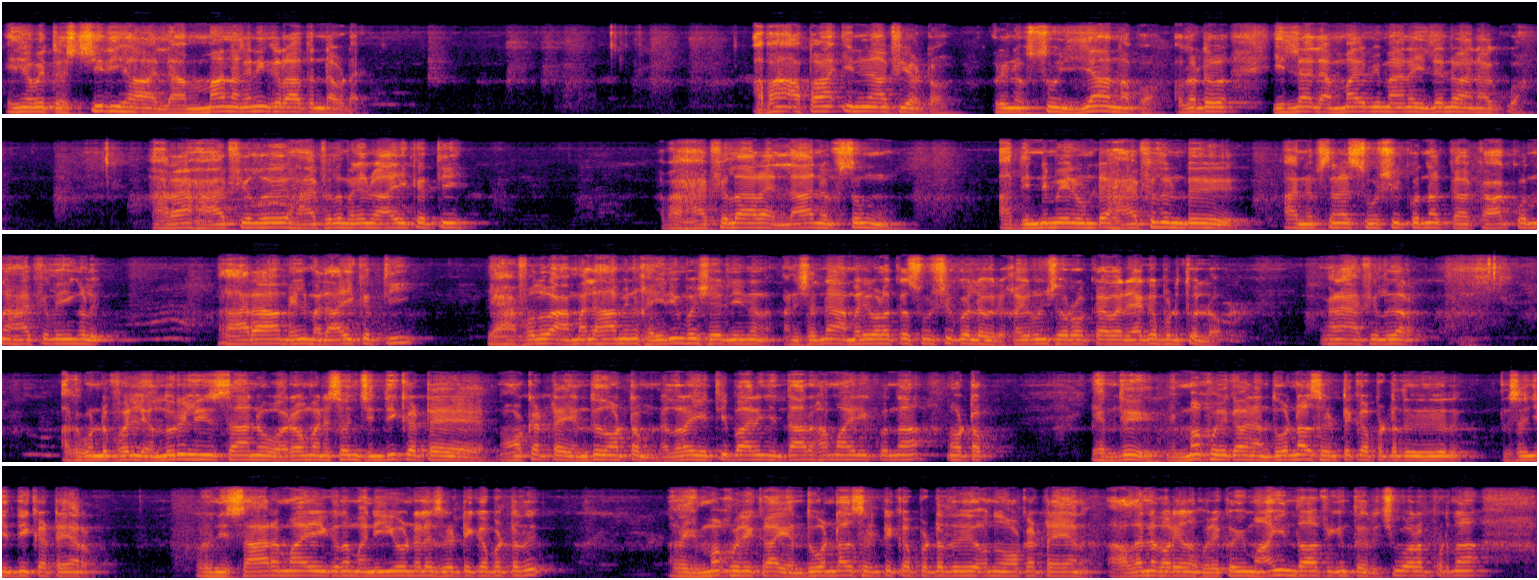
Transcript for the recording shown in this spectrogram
ഇനി പോയി തശ്ചിരിഹ ലമ്മ എന്ന് അങ്ങനെയും കിറാത്തുണ്ട് അവിടെ. അപ്പം അപ്പം ഇന്നാഫി കേട്ടോ ഒരു നഫ്സു ഇല്ല എന്നപ്പോൾ എന്നിട്ട് ഇല്ല ലമ്മ അഭിമാനം ഇല്ലെന്ന് മാനാക്കുക ആരാ ഹാഫിൾ ഹാഫിൾ മുന്നിൽ വായിക്കെത്തി അപ്പം ഹാഫിളാറ എല്ലാ നഫ്സും അതിന്റെ മേലുണ്ട് ഹാഫിളുണ്ട് ആ നഫ്സിനെ സൂക്ഷിക്കുന്ന കാക്കുന്ന കാക്കുന്ന ഹാഫിളീങ്ങൾ അതാരാ? മേൽ മലായിക്കെത്തി. യാഫലു അമലഹാമിൻ ഹൈരും ബഷരീനാണ് മനുഷ്യന്റെ അമലുകളൊക്കെ സൂക്ഷിക്കുമല്ലോ അവർ ഹൈറും ഷെറും അവർ രേഖപ്പെടുത്തുമല്ലോ അങ്ങനെ ആഫിലുകർ അതുകൊണ്ട് ഫൽ എന്നൊരിൽ ഇൻസാനും ഓരോ മനുഷ്യൻ ചിന്തിക്കട്ടെ നോക്കട്ടെ എന്ത് നോട്ടം? നെതറ എത്തിപ്പാലും ചിന്താർഹമായിരിക്കുന്ന നോട്ടം. എന്ത്? നിമ്മ കുലിക്കാൻ എന്തുകൊണ്ടാണ് സൃഷ്ടിക്കപ്പെട്ടത് മനുഷ്യൻ ചിന്തിക്കട്ടെ ഒരു നിസ്സാരമായിരിക്കുന്ന മനിയുകൊണ്ടല്ലേ സൃഷ്ടിക്കപ്പെട്ടത്? അത് ഇമ്മ ഹുലിക്ക എന്തുകൊണ്ടാണ് സൃഷ്ടിക്കപ്പെട്ടത് ഒന്ന് നോക്കട്ടെ. എന്ന് അതന്നെ പറയുന്നു ഹുലിക്കയും മായും ദാഫിക്കും തെറിച്ചു പുറപ്പെടുന്ന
